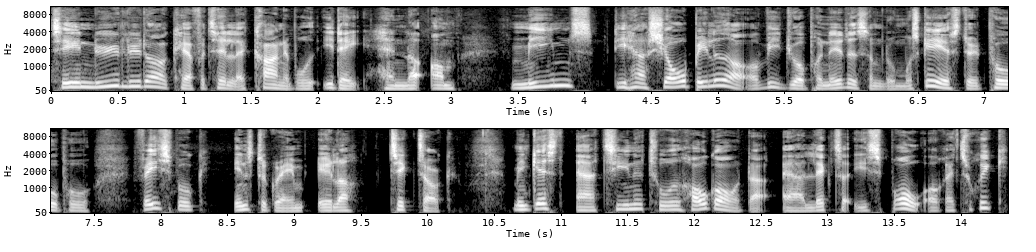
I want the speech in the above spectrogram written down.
Til nye lyttere kan jeg fortælle, at Kranjebrud i dag handler om memes, de her sjove billeder og videoer på nettet, som du måske er stødt på på Facebook, Instagram eller TikTok. Min gæst er Tine Tode Hovgaard, der er lektor i sprog og retorik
